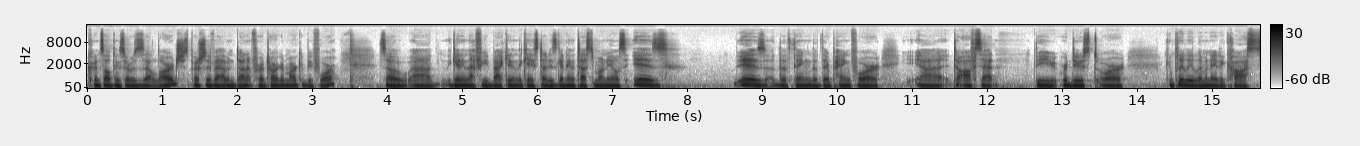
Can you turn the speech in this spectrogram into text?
consulting services at large, especially if I haven't done it for a target market before. So uh, getting that feedback, getting the case studies, getting the testimonials is is the thing that they're paying for uh, to offset the reduced or completely eliminated costs.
